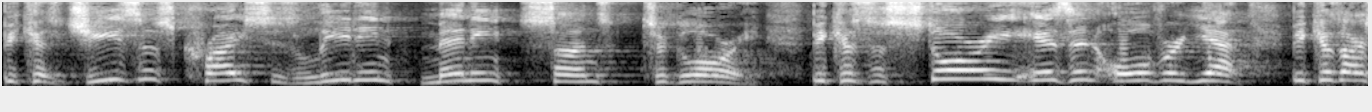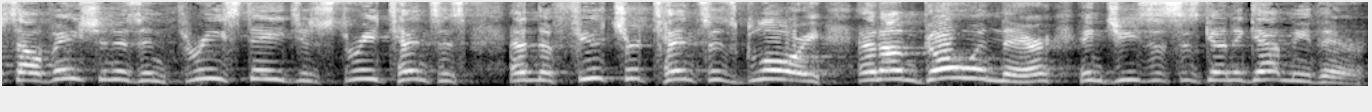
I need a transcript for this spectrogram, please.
Because Jesus Christ is leading many sons to glory. Because the story isn't over yet. Because our salvation is in three stages, three tenses, and the future tense is glory. And I'm going there, and Jesus is going to get me there.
